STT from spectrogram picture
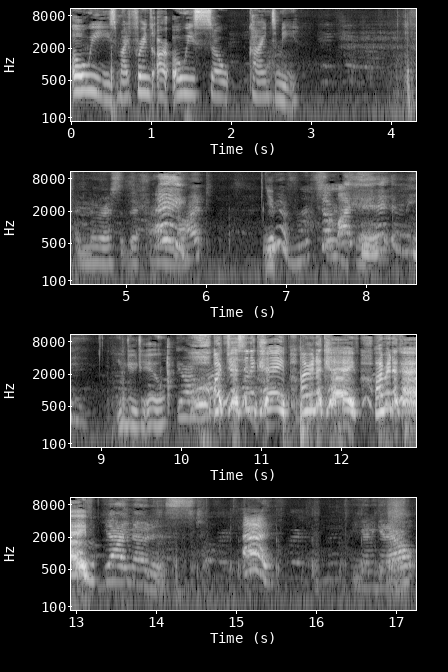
always my friends are always so kind to me. and the rest of the time Hey! Yep. You have Ruth Somebody hit me. You do too. Yeah, I'm just in a cave. I'm in a cave. I'm in a cave. Yeah, I noticed. Hey. You gonna get out?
